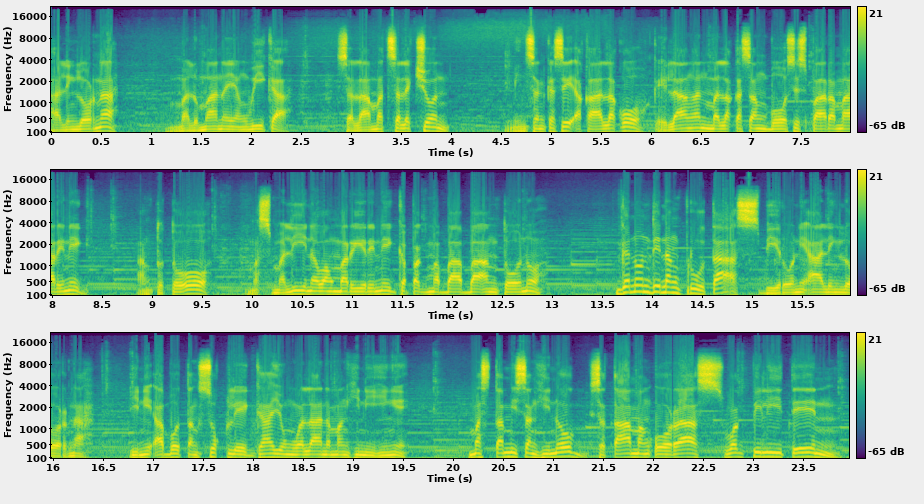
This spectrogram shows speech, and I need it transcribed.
Aling Lorna, malumanay ang wika. Salamat sa leksyon. Minsan kasi akala ko kailangan malakas ang boses para marinig. Ang totoo, mas malinaw ang maririnig kapag mababa ang tono. Ganon din ang prutas, biro ni Aling Lorna. Iniabot ang sukle gayong wala namang hinihingi. Mas tamis ang hinog sa tamang oras, huwag pilitin.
